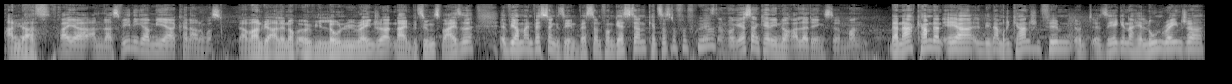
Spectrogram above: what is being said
Anders. Freier, anders, weniger, mehr, keine Ahnung was. Da waren wir alle noch irgendwie Lonely Ranger. Nein, beziehungsweise äh, wir haben einen Western gesehen. Western von gestern. Kennst du das noch von früher? Gestern von gestern kenne ich noch allerdings. äh, Mann. Danach kam dann eher in den amerikanischen Filmen und äh, Serien nachher Lone Ranger.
